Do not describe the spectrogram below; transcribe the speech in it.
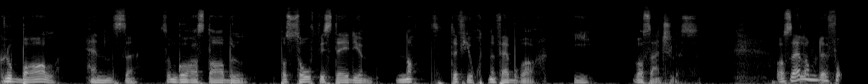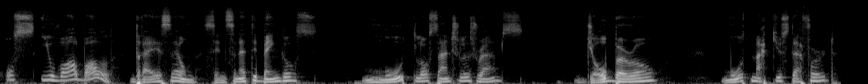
global hendelse som går av stabelen på Sophie Stadium natt til 14. februar i Los Angeles. Og selv om det for oss i oval ball dreier seg om Cincinnati Bengals mot Los Angeles Rams, Joe Burrow mot Matthew Stafford,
